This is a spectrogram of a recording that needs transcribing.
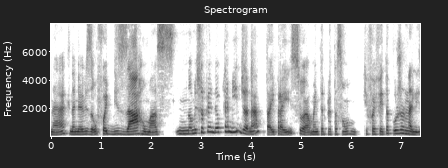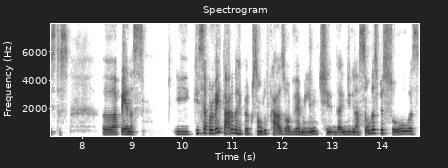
né? Que na minha visão foi bizarro, mas não me surpreendeu porque a mídia, né? Tá aí para isso, é uma interpretação que foi feita por jornalistas uh, apenas e que se aproveitaram da repercussão do caso, obviamente, da indignação das pessoas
